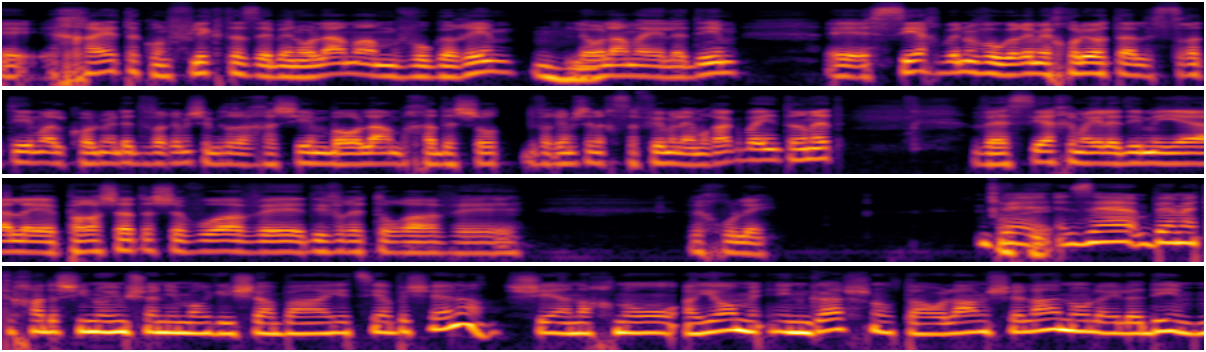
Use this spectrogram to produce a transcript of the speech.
אה, חי את הקונפליקט הזה בין עולם המבוגרים מהמם. לעולם הילדים. אה, שיח בין מבוגרים יכול להיות על סרטים על כל מיני דברים שמתרחשים בעולם בחדשות דברים שנחשפים אליהם רק באינטרנט. והשיח עם הילדים יהיה על פרשת השבוע ודברי תורה ו... וכולי. אוקיי. וזה באמת אחד השינויים שאני מרגישה ביציאה בשאלה, שאנחנו היום הנגשנו את העולם שלנו לילדים.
